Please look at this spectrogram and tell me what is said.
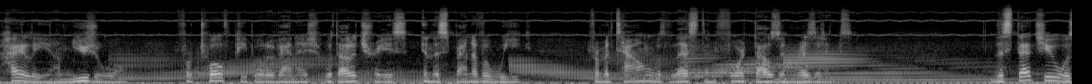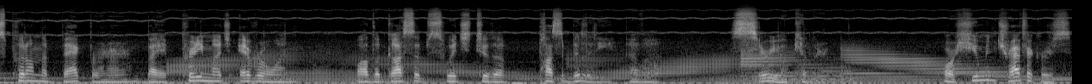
highly unusual for 12 people to vanish without a trace in the span of a week from a town with less than 4,000 residents. The statue was put on the back burner by pretty much everyone while the gossip switched to the possibility of a serial killer or human traffickers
